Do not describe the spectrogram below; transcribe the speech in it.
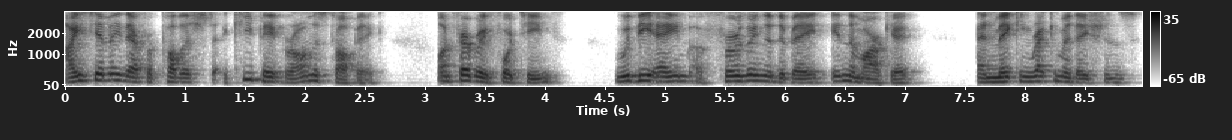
ICMA therefore published a key paper on this topic on February 14th with the aim of furthering the debate in the market and making recommendations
